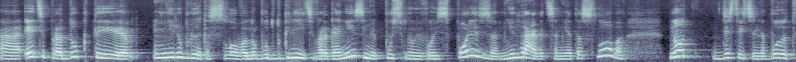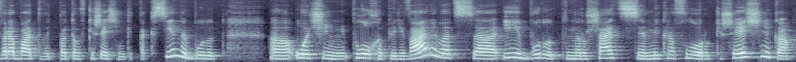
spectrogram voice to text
эти продукты, не люблю это слово, но будут гнить в организме, пусть мы его используем, не нравится мне это слово, но действительно будут вырабатывать потом в кишечнике токсины, будут э, очень плохо перевариваться и будут нарушать микрофлору кишечника.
